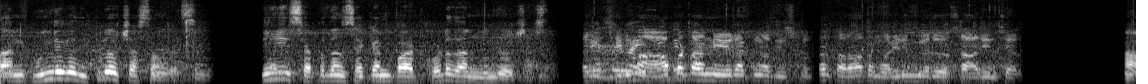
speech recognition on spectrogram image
దానికి ముందే కదా ఇప్పుడే వచ్చేస్తాం కదా సినిమా. ఈ శపథం సెకండ్ పార్ట్ కూడా దాని ముందే వచ్చేస్తాం. సినిమా ఆపటాన్ని ఏ రకంగా తీసుకుంటారు? తర్వాత మళ్ళీ మీరు సాధించారు. ఆ.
